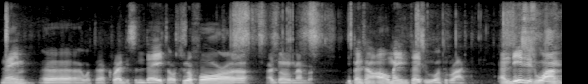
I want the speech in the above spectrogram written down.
name, uh, what uh, credits and date, or three or four. Uh, I don't remember. Depends on how many details we want to write. And this is one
